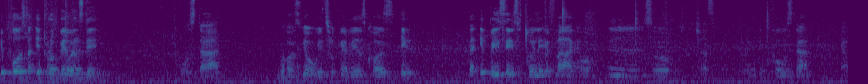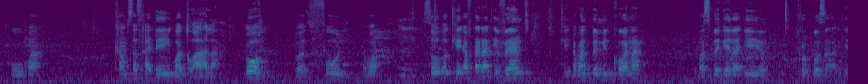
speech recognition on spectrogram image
iposter idrobe Wednesday. Poster because yo we took a reels cause it the ibase isigcwele iflag yabo. Mm. So just doing the poster yaphuma Saturday kwagcwala. Oh, it was full. Mm. So okay after that event okay abantu bemi corner basibekela i proposal ke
